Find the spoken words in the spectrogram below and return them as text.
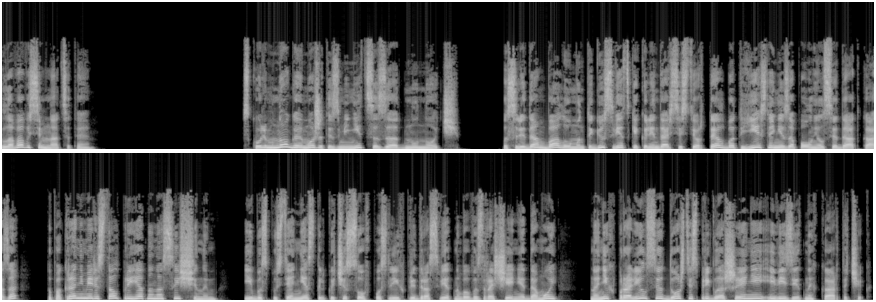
Глава 18. Сколь многое может измениться за одну ночь. По следам бала у Монтегю светский календарь сестер Телбот, если не заполнился до отказа, то, по крайней мере, стал приятно насыщенным, ибо спустя несколько часов после их предрассветного возвращения домой на них пролился дождь из приглашений и визитных карточек.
